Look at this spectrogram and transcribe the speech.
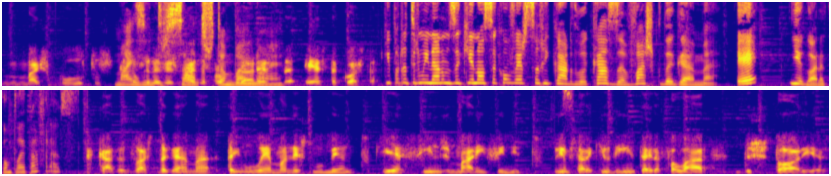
mais cultos, mais interessados mais também, não é? Esta, esta costa. E para terminarmos aqui a nossa conversa, Ricardo, a Casa Vasco da Gama é e agora completa a frase. A Casa de Vasco da Gama tem um lema neste momento que é Sines Mar Infinito. Podíamos estar aqui o dia inteiro a falar de histórias,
